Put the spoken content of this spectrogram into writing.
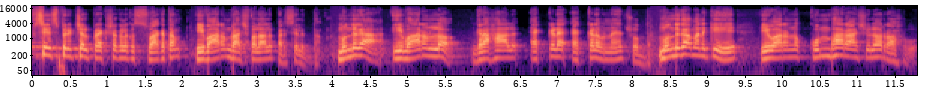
పిఎఫ్సి స్పిరిచువల్ ప్రేక్షకులకు స్వాగతం. ఈ వారం రాశిఫలాలు పరిశీలిద్దాం. ముందుగా ఈ వారంలో గ్రహాలు ఎక్కడ ఎక్కడ ఉన్నాయో చూద్దాం. ముందుగా మనకి ఈ వారంలో కుంభరాశిలో రాహువు.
